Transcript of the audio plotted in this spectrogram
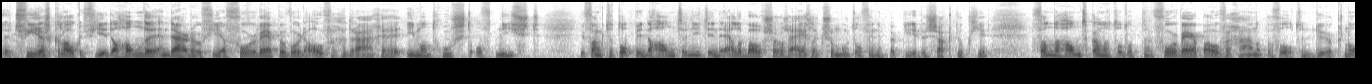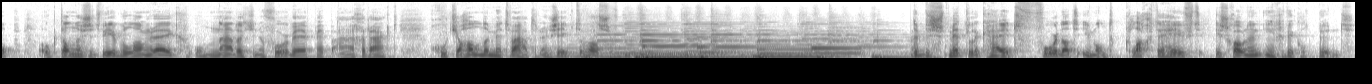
Het virus kan ook via de handen en daardoor via voorwerpen worden overgedragen. Iemand hoest of niest. Je vangt het op in de hand en niet in de elleboog zoals eigenlijk zo moet of in een papieren zakdoekje. Van de hand kan het tot op een voorwerp overgaan, op bijvoorbeeld een deurknop. Ook dan is het weer belangrijk om nadat je een voorwerp hebt aangeraakt, goed je handen met water en zeep te wassen. De besmettelijkheid voordat iemand klachten heeft is gewoon een ingewikkeld punt.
